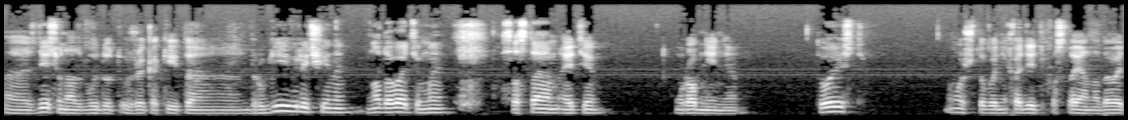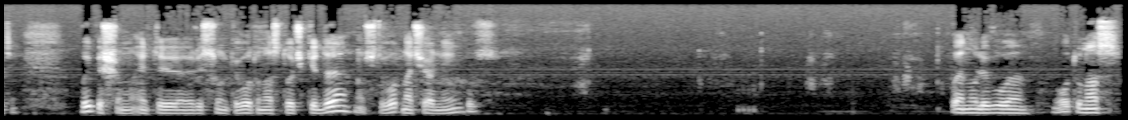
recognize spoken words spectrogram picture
Э, здесь у нас будут уже какие-то другие величины. Но давайте мы составим эти уравнения. То есть, ну, чтобы не ходить постоянно, давайте Выпишем эти рисунки. Вот у нас точки D. Значит, вот начальный импульс. P нулевое. Вот у нас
